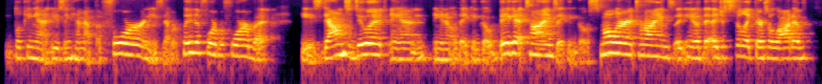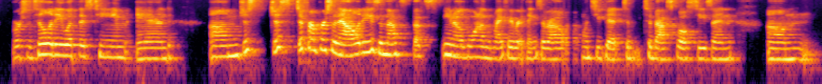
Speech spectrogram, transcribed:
looking at using him at the four and he's never played the four before, but he's down to do it and you know they can go big at times they can go smaller at times you know i just feel like there's a lot of versatility with this team and um, just just different personalities and that's that's you know one of my favorite things about once you get to, to basketball season um,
